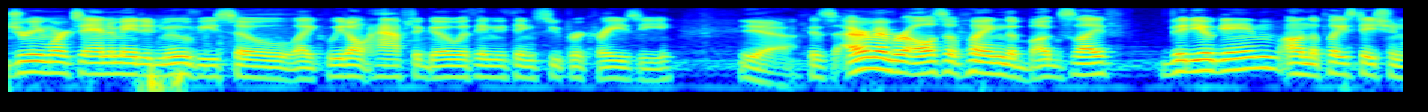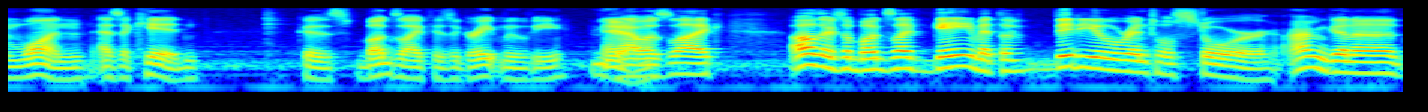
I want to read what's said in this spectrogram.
DreamWorks animated movie, so like we don't have to go with anything super crazy. Yeah. Because I remember also playing the Bugs Life video game on the PlayStation One as a kid. Because Bugs Life is a great movie, and I was like, oh, there's a Bugs Life game at the video rental store. I'm gonna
